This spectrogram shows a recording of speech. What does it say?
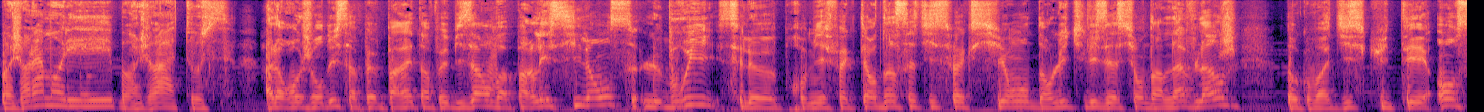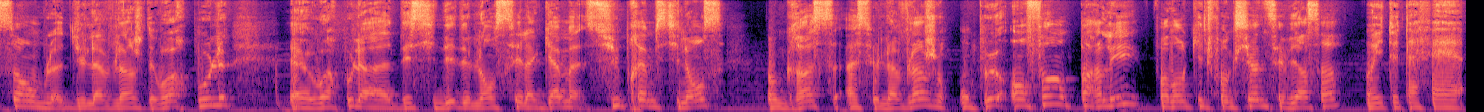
Bonjour Amaury, bonjour à tous. Alors aujourd'hui, ça peut paraître un peu bizarre, on va parler silence. Le bruit, c'est le premier facteur d'insatisfaction dans l'utilisation d'un lave-linge. Donc on va discuter ensemble du lave-linge de Whirlpool. Euh, Whirlpool a décidé de lancer la gamme Suprême Silence. Donc grâce à ce lave-linge, on peut enfin parler pendant qu'il fonctionne, c'est bien ça? Oui, tout à fait.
